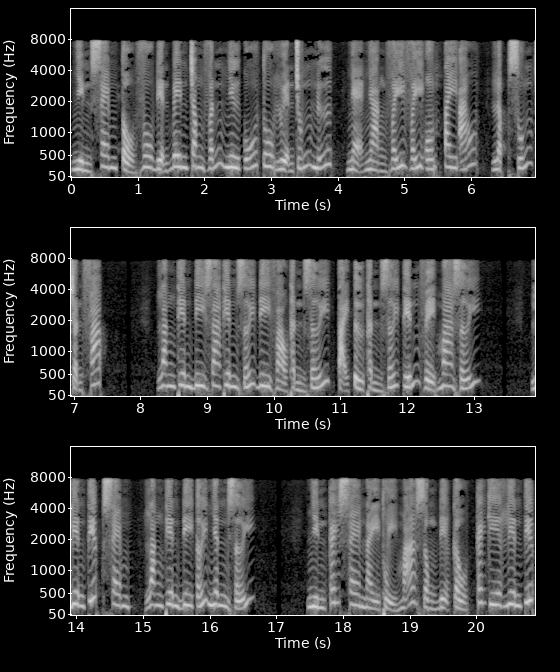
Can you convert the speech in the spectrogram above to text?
nhìn xem tổ vu điện bên trong vẫn như cũ tu luyện chúng nữ, nhẹ nhàng vấy vấy ốm tay áo, lập xuống trận pháp. Lăng thiên đi ra thiên giới đi vào thần giới, tại từ thần giới tiến về ma giới. Liên tiếp xem, lăng thiên đi tới nhân giới. Nhìn cái xe này thủy mã rồng địa cầu, cái kia liên tiếp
